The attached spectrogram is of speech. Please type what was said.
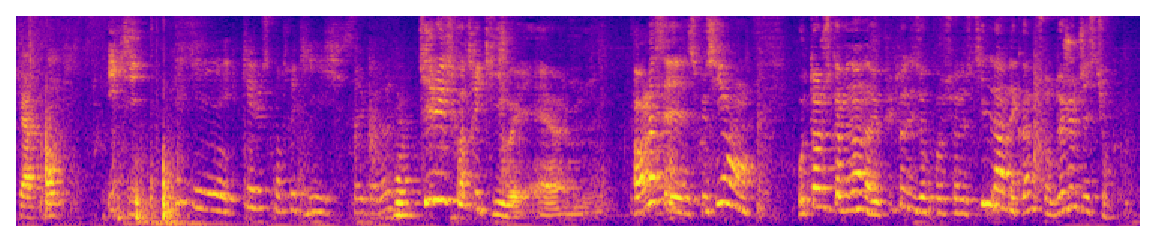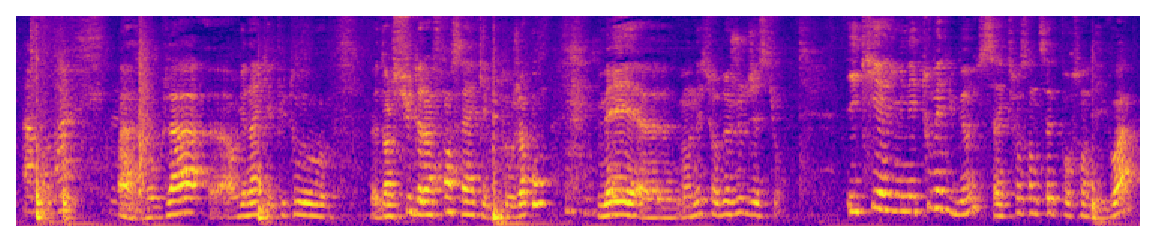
Qui affronte Iki. Quel contre qui C'est rigolo. Kélus contre Iki, ouais. Euh, alors là, c'est ce coup-ci, on- autant jusqu'à maintenant on avait plutôt des oppositions de style, là on est quand même sur deux jeux de gestion. Ah, bon, ouais. Voilà, donc là, euh, alors il y en a un qui est plutôt euh, dans le sud de la France et un qui est plutôt au Japon, mais euh, on est sur deux jeux de gestion. Iki a éliminé tous mes avec 67% des voix,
